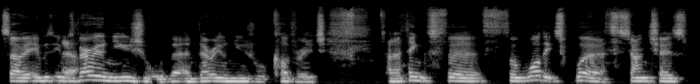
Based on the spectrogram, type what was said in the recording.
So it was it was yeah. very unusual and very unusual coverage. And I think for for what it's worth, Sanchez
